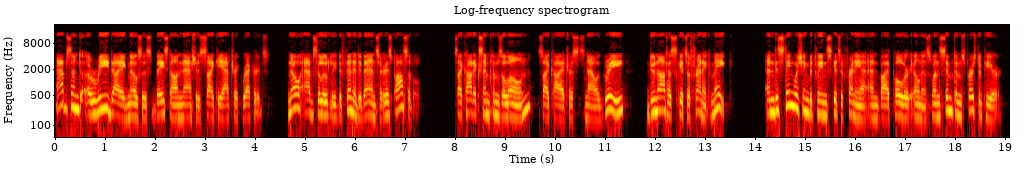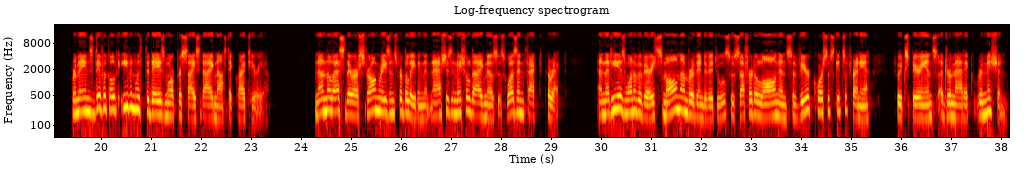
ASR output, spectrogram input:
Absent a re-diagnosis based on Nash's psychiatric records, no absolutely definitive answer is possible. Psychotic symptoms alone, psychiatrists now agree, do not a schizophrenic make, and distinguishing between schizophrenia and bipolar illness when symptoms first appear remains difficult even with today's more precise diagnostic criteria. Nonetheless, there are strong reasons for believing that Nash's initial diagnosis was in fact correct, and that he is one of a very small number of individuals who suffered a long and severe course of schizophrenia to experience a dramatic remission.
